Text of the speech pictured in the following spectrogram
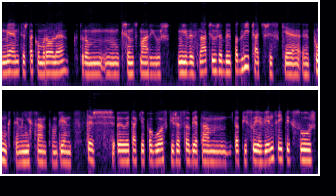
Miałem też taką rolę, którą mm, ksiądz Mariusz mi wyznaczył, żeby podliczać wszystkie y, punkty ministrantom, więc też były takie pogłoski, że sobie tam dopisuje więcej tych służb,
